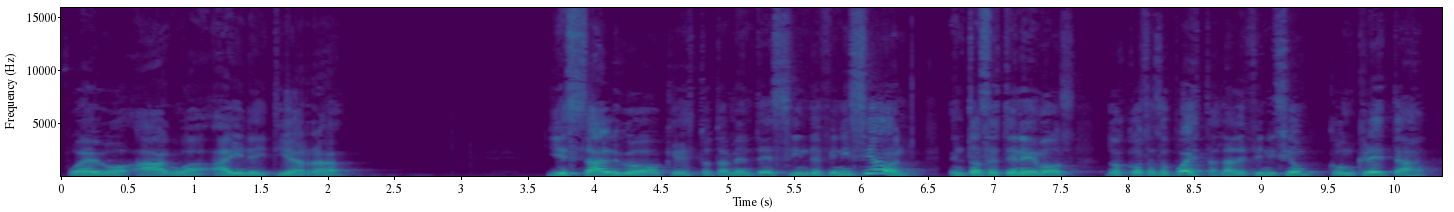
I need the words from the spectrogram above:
Fuego, agua, aire y tierra. Y es algo que es totalmente sin definición. Entonces tenemos dos cosas opuestas. La definición concreta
